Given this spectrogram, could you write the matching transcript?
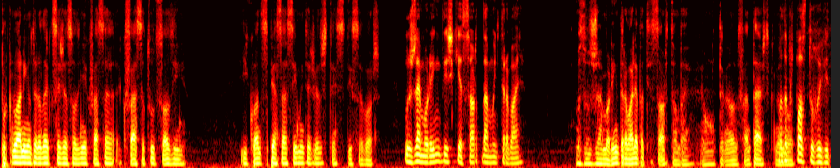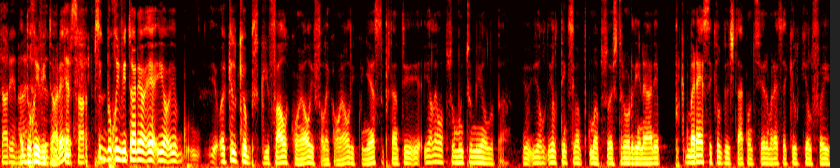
Porque não há nenhum treinador que seja sozinho que faça, que faça tudo sozinho. E quando se pensa assim, muitas vezes tem-se dissabores. O José Mourinho diz que a sorte dá muito trabalho. Mas o José Mourinho trabalha para ter sorte também. É um treinador fantástico. Mas a propósito do Rui Vitória, não é? Do Rui Vitória. De, de ter sorte. Sim, do Rui Vitória, eu, eu, eu, aquilo que eu, falo com ele, e falei com ele, e conheço, portanto, ele é uma pessoa muito humilde, pá. Ele, ele tem que ser uma, uma, pessoa extraordinária, porque merece aquilo que lhe está a acontecer, merece aquilo que ele foi,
